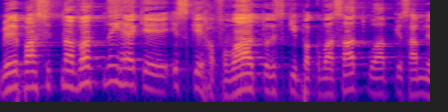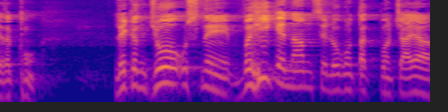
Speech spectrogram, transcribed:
میرے پاس اتنا وقت نہیں ہے کہ اس کے حفوات اور اس کی بکواسات کو آپ کے سامنے رکھوں۔ لیکن جو اس نے وہی کے نام سے لوگوں تک پہنچایا،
